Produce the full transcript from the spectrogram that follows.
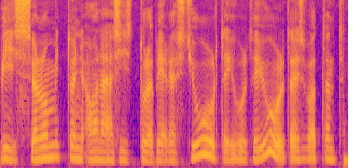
viis sõnumit on ja näe, siis tuleb järjest juurde, juurde, juurde ja siis vaatan, et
